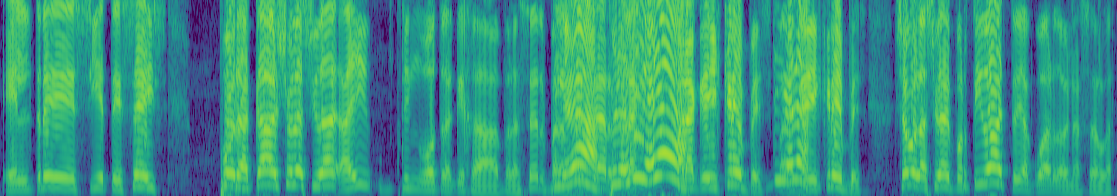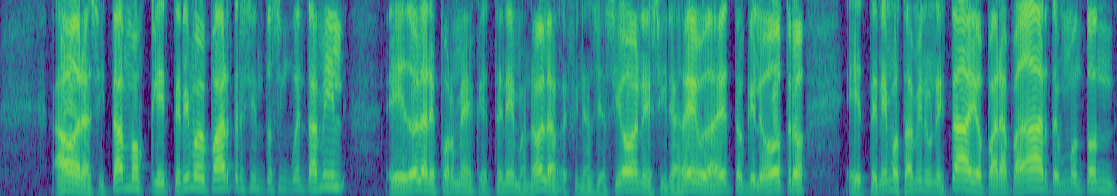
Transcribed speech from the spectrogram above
el 376. Por acá, yo la ciudad, ahí tengo otra queja para hacer. Para Dígala, plantear, pero para, dígala. Para que discrepes. Dígala. Para que discrepes. Yo con la ciudad deportiva estoy de acuerdo en hacerla. Ahora, si estamos que tenemos que pagar 350 mil eh, dólares por mes que tenemos, ¿no? Las refinanciaciones y las deudas, esto que lo otro. Eh, tenemos también un estadio para pagar, un montón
